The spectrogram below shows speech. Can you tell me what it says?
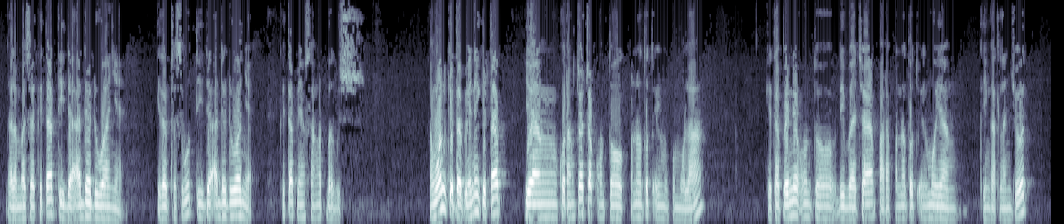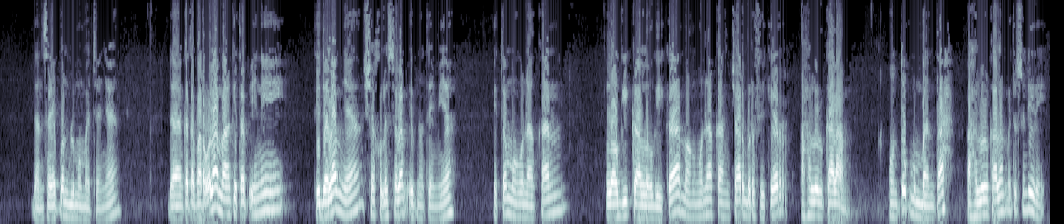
dalam bahasa kita tidak ada duanya. Kitab tersebut tidak ada duanya. Kitab yang sangat bagus. Namun kitab ini kitab yang kurang cocok untuk penuntut ilmu pemula. Kitab ini untuk dibaca para penuntut ilmu yang tingkat lanjut. Dan saya pun belum membacanya. Dan kata para ulama, kitab ini di dalamnya Syekhul Islam Ibn Taimiyah itu menggunakan logika-logika, menggunakan cara berpikir ahlul kalam untuk membantah ahlul kalam itu sendiri.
